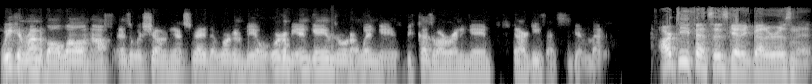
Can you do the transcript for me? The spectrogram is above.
we can run the ball well enough, as it was shown yesterday, that we're going to be able, we're going to be in games and we're going to win games because of our running game and our defense is getting better. Our defense is getting better, isn't it?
